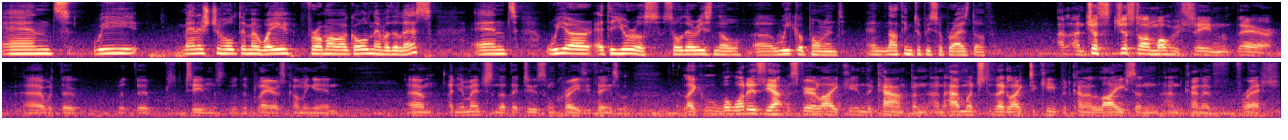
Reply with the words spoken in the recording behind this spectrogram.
and we managed to hold them away from our goal, nevertheless. And we are at the Euros, so there is no uh, weak opponent and nothing to be surprised of. And, and just just on what we've seen there uh, with the with the teams with the players coming in, Um, and you mentioned that they do some crazy things. Like, what is the atmosphere like in the camp, and, and how much do they like to keep it kind of light and, and kind of fresh?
